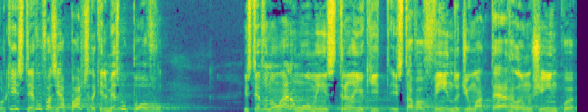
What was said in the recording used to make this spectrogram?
porque Estevão fazia parte daquele mesmo povo. Estevão não era um homem estranho que estava vindo de uma terra longínqua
